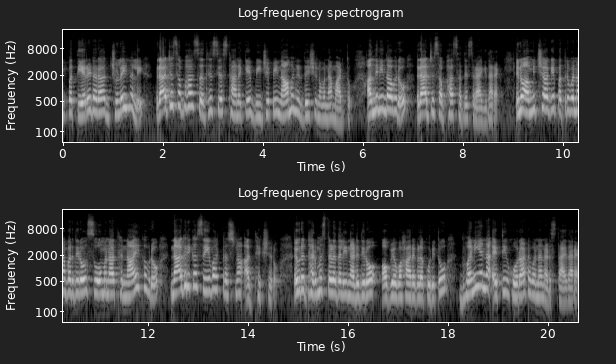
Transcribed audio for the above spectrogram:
ಇಪ್ಪತ್ತೆರಡರ ಜುಲೈನಲ್ಲಿ ರಾಜ್ಯಸಭಾ ಸದಸ್ಯ ಸ್ಥಾನಕ್ಕೆ ಬಿಜೆಪಿ ನಾಮನಿರ್ದೇಶನವನ್ನ ಮಾಡಿತು. ಅಂದಿನಿಂದ ಅವರು ರಾಜ್ಯಸಭಾ ಸದಸ್ಯರಾಗಿದ್ದಾರೆ. ಇನ್ನು ಅಮಿತ್ ಶಾಗೆ ಪತ್ರವನ್ನ ಬರೆದಿರೋ ಸೋಮನಾಥ್ ನಾಯಕ್ ಅವರು ನಾಗರಿಕ ಸೇವಾ ಟ್ರಸ್ಟ್ನ ಅಧ್ಯಕ್ಷರು. ಇವರು ಧರ್ಮಸ್ಥಳದಲ್ಲಿ ನಡೆದಿರೋ ಅವ್ಯವಹಾರಗಳ ಕುರಿತು ಧ್ವನಿಯನ್ನ ಎತ್ತಿ ಹೋರಾಟವನ್ನ ನಡೆಸ್ತಾ ಇದ್ದಾರೆ.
